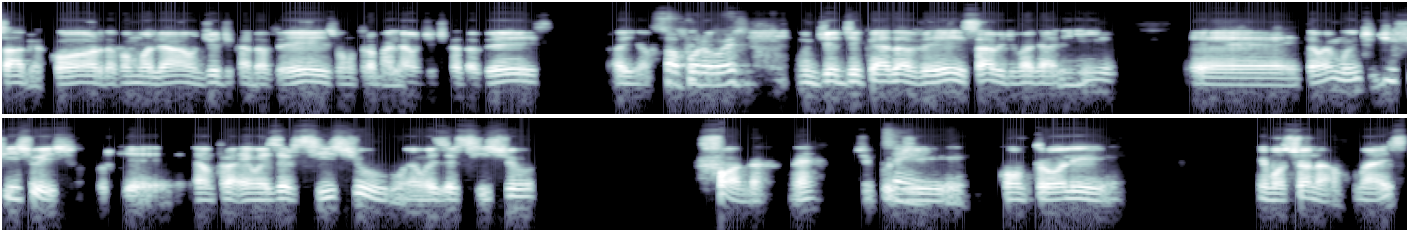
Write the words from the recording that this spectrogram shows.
sabe? Acorda, vamos olhar um dia de cada vez, vamos trabalhar um dia de cada vez. Aí, ó. Só por hoje. um dia de cada vez, sabe? Devagarinho. É, então é muito difícil isso, porque é um, é um exercício, é um exercício foda, né? Tipo Sim. de controle emocional, mas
